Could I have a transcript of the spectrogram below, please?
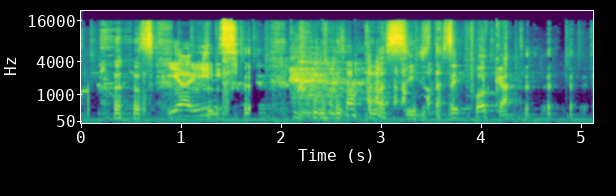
E aí. Como assim? Você tá sempre focado?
